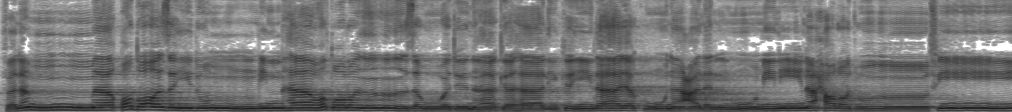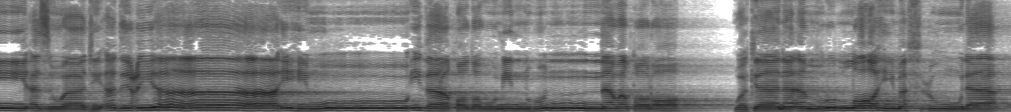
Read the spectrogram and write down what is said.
فلما قضى زيد منها وطرا زوجناكها لكي لا يكون على المؤمنين حرج في أزواج أدعيائهم إذا قضوا منهن وطرا وكان أمر الله مفعولا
